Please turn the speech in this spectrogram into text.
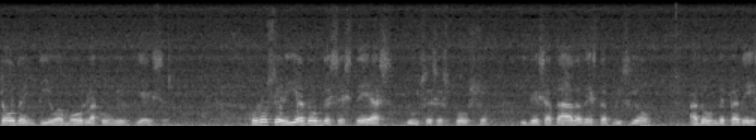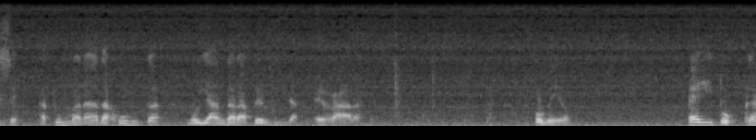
toda en ti, oh amor, la convirtiese. Conocería donde se esteas, dulces esposo, y desatada de esta prisión, a donde padece, a tu manada junta no ya andará perdida, errada. Ovvero, egli tocca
